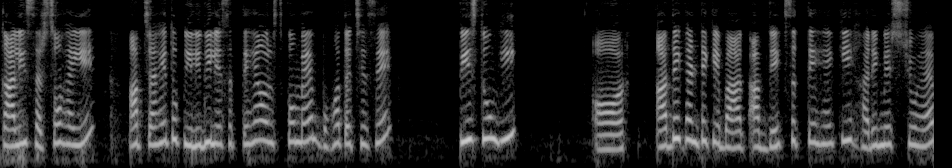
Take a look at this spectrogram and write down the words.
काली सरसों है ये। आप चाहें तो पीली भी ले सकते हैं और इसको मैं बहुत अच्छे से पीस दूँगी। और आधे घंटे के बाद आप देख सकते हैं कि हरी मिर्च जो है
